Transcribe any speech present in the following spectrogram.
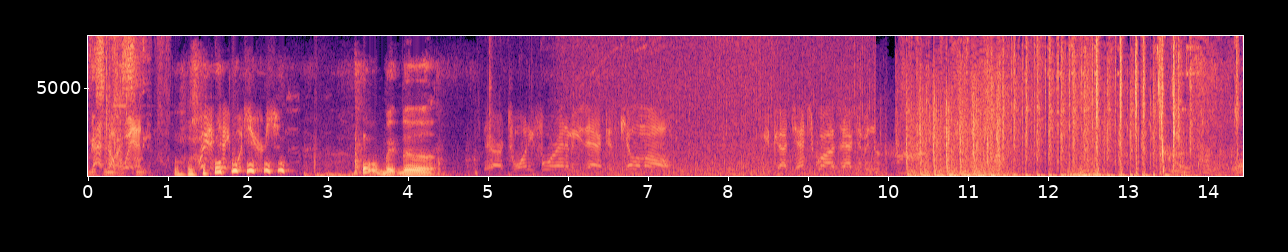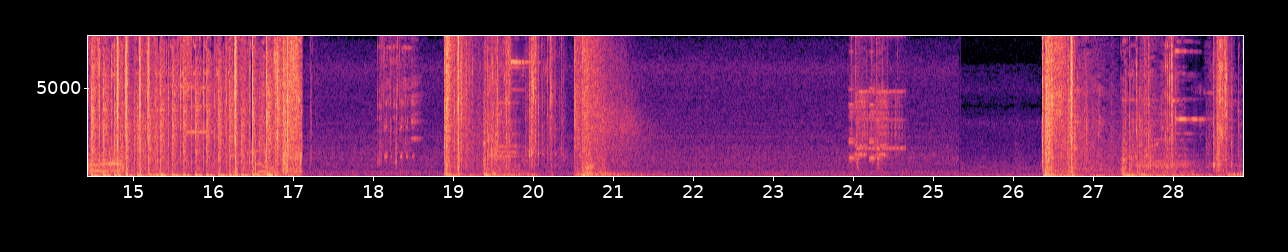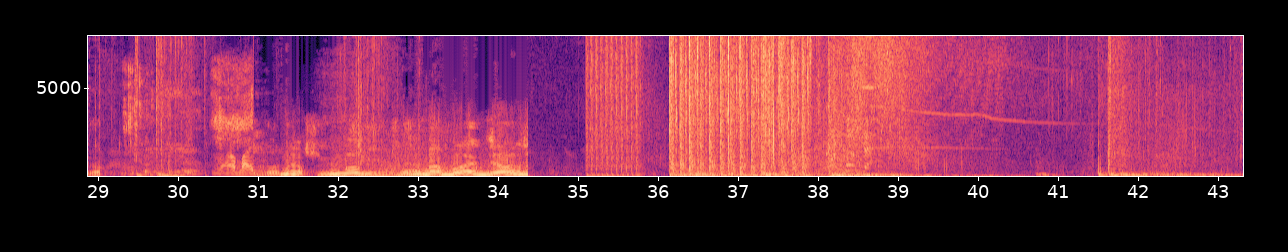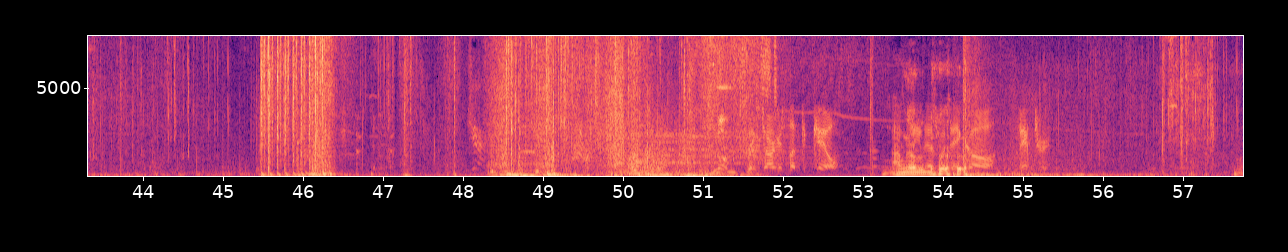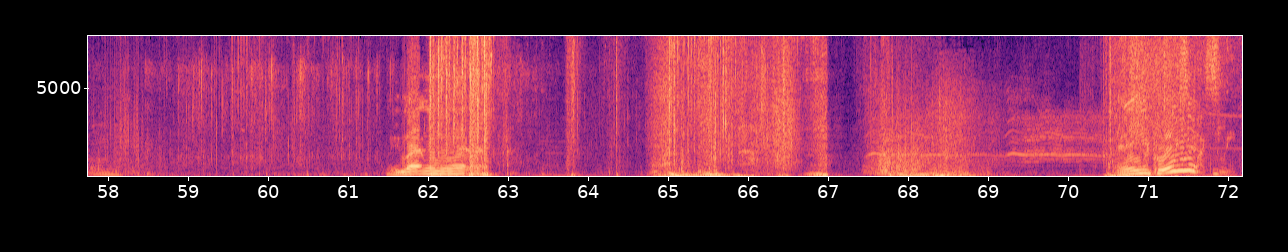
this in my sleep. Way take what's yours. Oh, big dog. There are 24 enemies active. Kill them all. We've got 10 squads active in the... I might. Targets left to kill. I I never believe that's what they call You like when you like that? And you This it?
